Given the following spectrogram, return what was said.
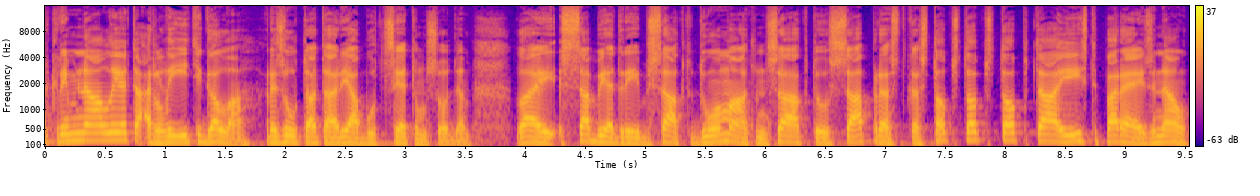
ir krimināla lieta ar līķi galā. Rezultātā ir jābūt cietumsodam, lai sabiedrība sāktu domāt un sāktu saprast, ka stop, stop, stop, tā īsti pareizi nav.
